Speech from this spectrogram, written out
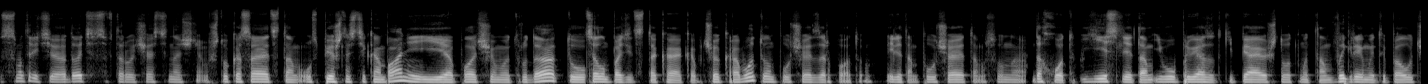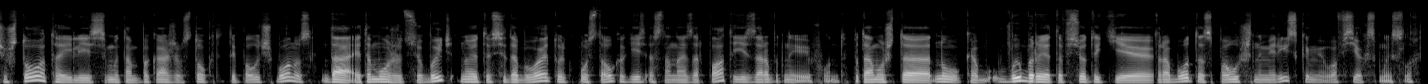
Смотрите, давайте со второй части начнем. Что касается там успешности компании и оплачиваемого труда, то в целом позиция такая, как человек работает, он получает зарплату. Или там получает там, условно, доход. Если там его привязывают к KPI, что вот мы там выиграем, и ты получишь что-то, или если мы там покажем столько-то, ты получишь бонус, да, это может все быть, но это всегда бывает только после того, как есть основная зарплата, есть заработный фонд. Потому что, ну, как бы выборы — это все-таки работа с повышенными рисками во всех смыслах.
